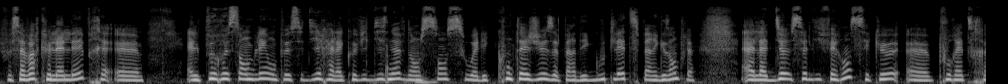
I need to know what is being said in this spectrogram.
Il faut savoir que la lèpre, euh, elle peut ressembler, on peut se dire, à la Covid-19 dans le sens où elle est contagieuse par des gouttelettes, par exemple. Euh, la seule différence, c'est que euh, pour être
